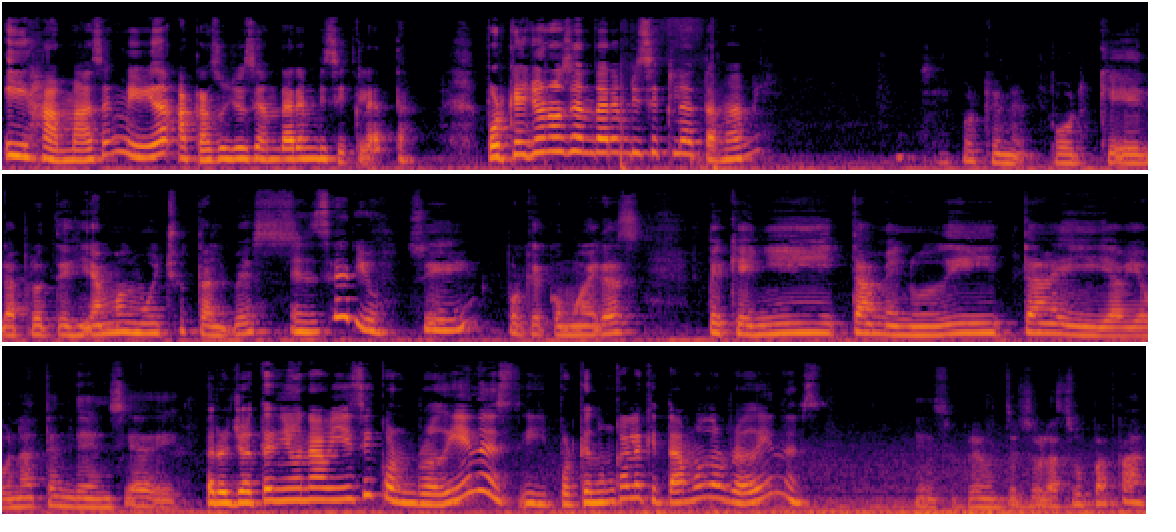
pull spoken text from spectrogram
y jamás en mi vida acaso yo sé andar en bicicleta. ¿Por qué yo no sé andar en bicicleta, mami? Sí, porque, porque la protegíamos mucho, tal vez. ¿En serio? Sí, porque como eras pequeñita, menudita y había una tendencia de Pero yo tenía una bici con rodines y ¿por qué nunca le quitamos los rodines? eso, pregúnteselo a su papá.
